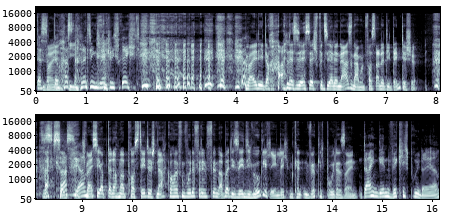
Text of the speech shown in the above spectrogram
Das, du hast die- allerdings wirklich recht. weil die doch alle sehr, sehr spezielle Nasen haben und fast alle identische. Das ist krass, ja. Ich weiß nicht, ob da nochmal prosthetisch nachgeholfen wurde für den Film, aber die sehen sich wirklich ähnlich und könnten wirklich Brüder sein. Dahingehend wirklich Brüder, ja.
